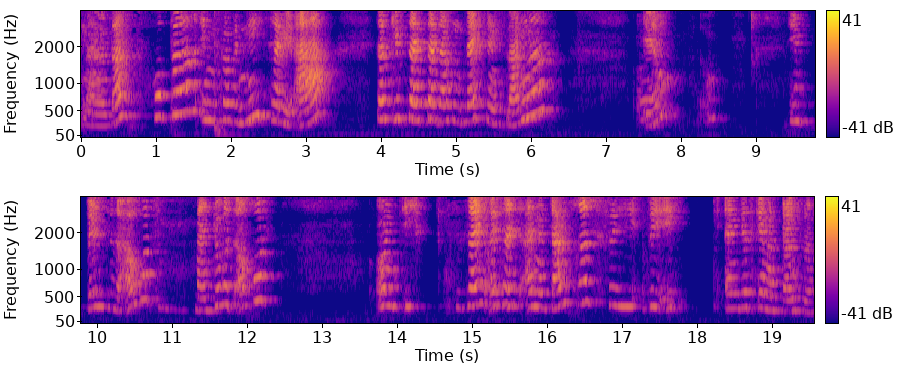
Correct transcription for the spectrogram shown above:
in einer Tanzgruppe in Kompanie Harry A. Das gibt es seit 2006 nicht lange. Ja. Die Bild ist auch rot. Mein Job ist auch rot. Und ich zeige euch gleich einen Tanzschritt, wie, wie ich äh, das gerne tanze.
